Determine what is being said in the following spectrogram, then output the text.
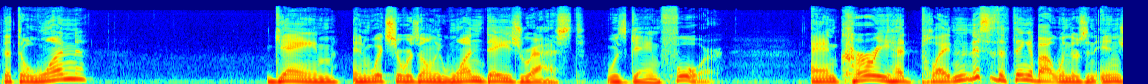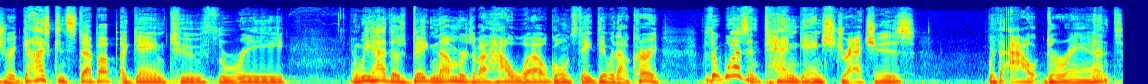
that the one game in which there was only one day's rest was game four. And Curry had played, and this is the thing about when there's an injury, guys can step up a game two, three. And we had those big numbers about how well Golden State did without Curry. But there wasn't 10 game stretches without Durant.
